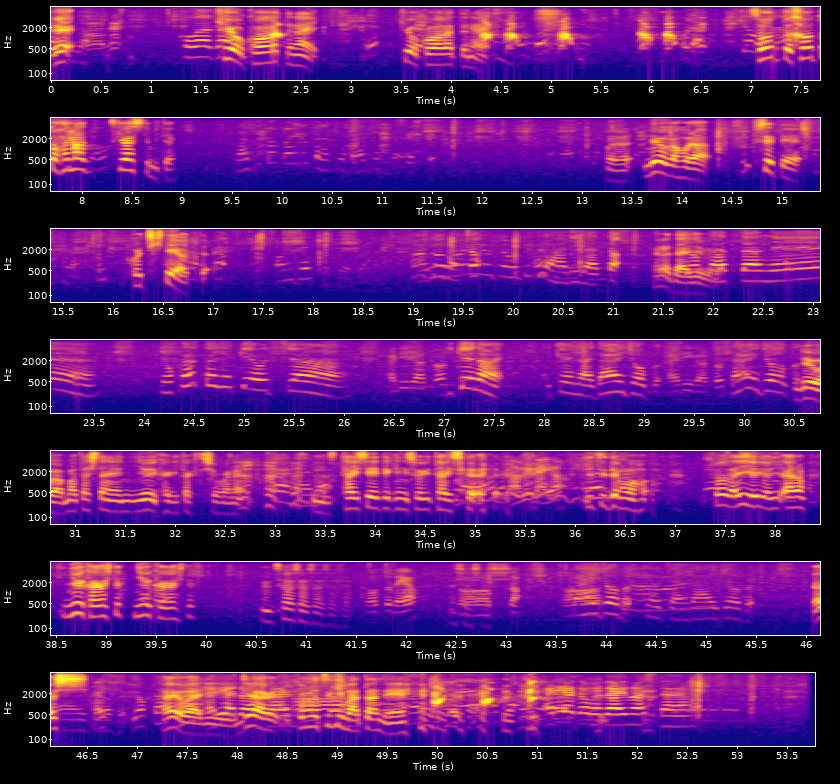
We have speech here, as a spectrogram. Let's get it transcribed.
え今日怖がってない。今日怖がってない。そーっとそーっと鼻つけ合わせてみて。ほらレオがほらふ伏せてこっち来てよって。ありがとう。ほらあら大丈夫よかったね。よかったねケオちゃん。ありがとう。いけないいけない。大丈夫。ありがとう。大丈夫。レオはまた下に匂い嗅ぎたくてしょうがない、そうなのうん、体勢的にそういう体勢ダメだよ。いつでもそうだいいよいいよ。あの匂い嗅がして。匂い嗅がして。うんそうそうそうそうそっとだよ。そうよしよしよし。大丈夫。ケオちゃん大丈夫。よし。はい終わありじゃあこの次またね。ありがとうございました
